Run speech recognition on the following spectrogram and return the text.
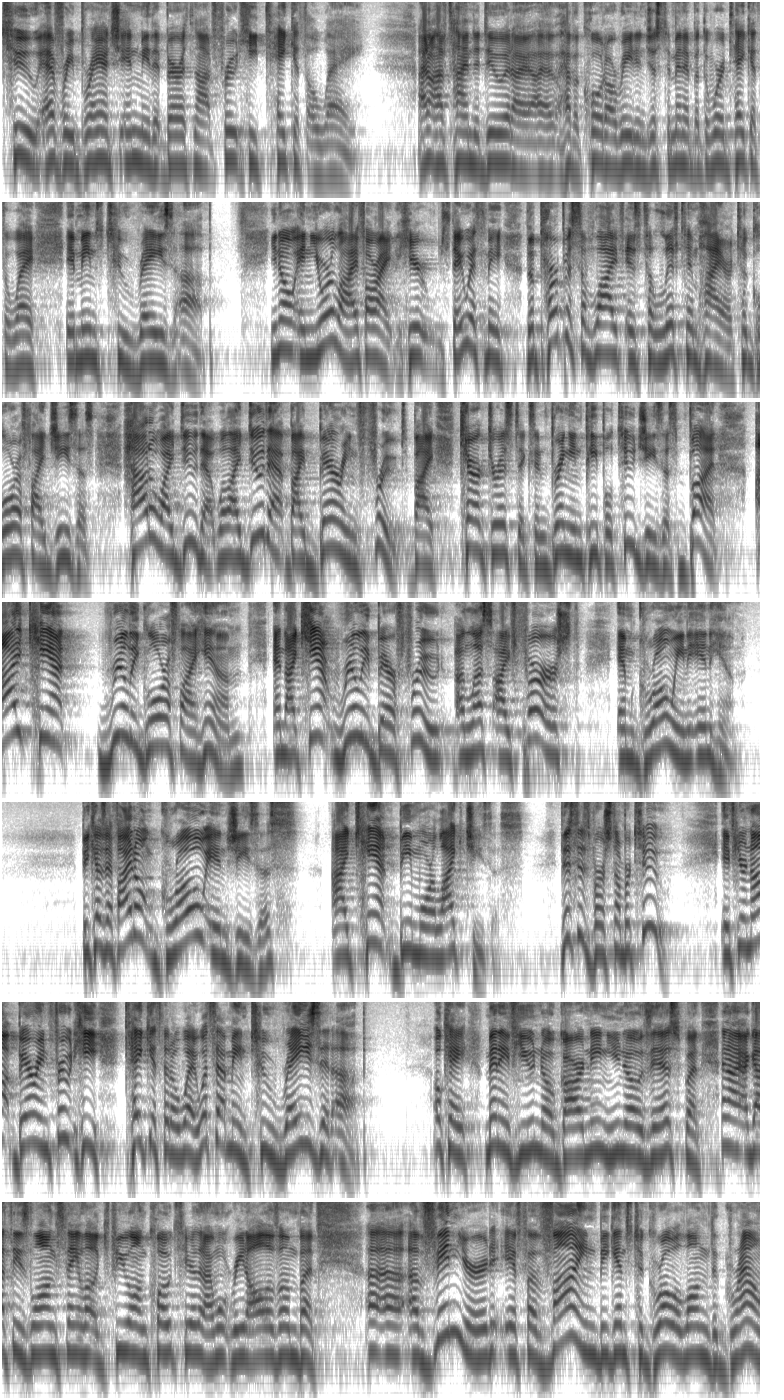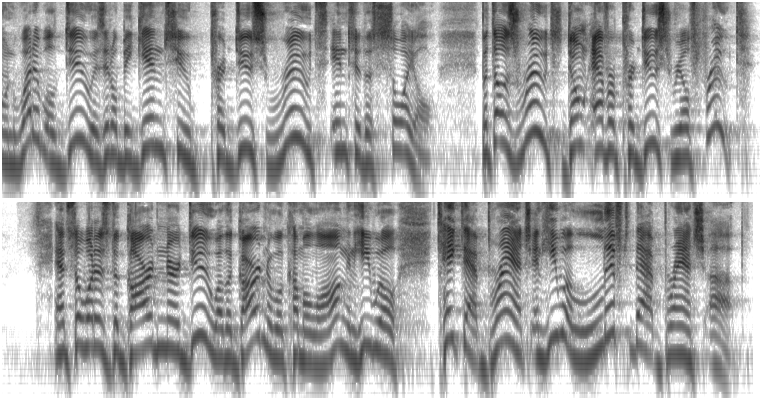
two every branch in me that beareth not fruit, He taketh away. I don't have time to do it. I, I have a quote I'll read in just a minute, but the word taketh away, it means to raise up. You know, in your life, all right, here, stay with me. The purpose of life is to lift him higher, to glorify Jesus. How do I do that? Well, I do that by bearing fruit, by characteristics and bringing people to Jesus. But I can't really glorify him and I can't really bear fruit unless I first am growing in him. Because if I don't grow in Jesus, I can't be more like Jesus. This is verse number two. If you're not bearing fruit, he taketh it away. What's that mean? To raise it up. Okay, many of you know gardening, you know this, but, and I, I got these long things, a few long quotes here that I won't read all of them, but uh, a vineyard, if a vine begins to grow along the ground, what it will do is it'll begin to produce roots into the soil. But those roots don't ever produce real fruit. And so, what does the gardener do? Well, the gardener will come along and he will take that branch and he will lift that branch up.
